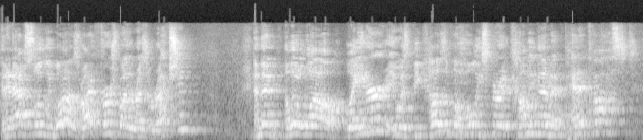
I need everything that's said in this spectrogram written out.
And it absolutely was, right? First by the resurrection. And then a little while later, it was because of the Holy Spirit coming to them at Pentecost.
